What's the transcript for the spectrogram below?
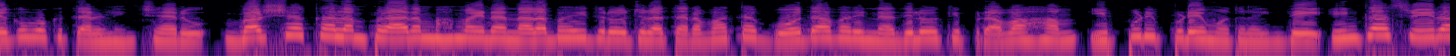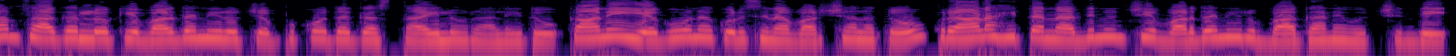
ఎగువకు తరలించారు. వర్షాకాలం ప్రారంభమైన నలభై ఐదు రోజుల తర్వాత గోదావరి నదిలోకి ప్రవాహం ఇప్పుడిప్పుడే మొదలైంది. ఇంకా శ్రీరామ్ సాగర్లోకి వరద నీరు చెప్పుకోదగ్గ స్థాయిలో రాలేదు. కానీ ఎగువన కురిసిన వర్షాలతో ప్రాణహిత నది నుంచి వరద నీరు బాగానే వచ్చింది.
